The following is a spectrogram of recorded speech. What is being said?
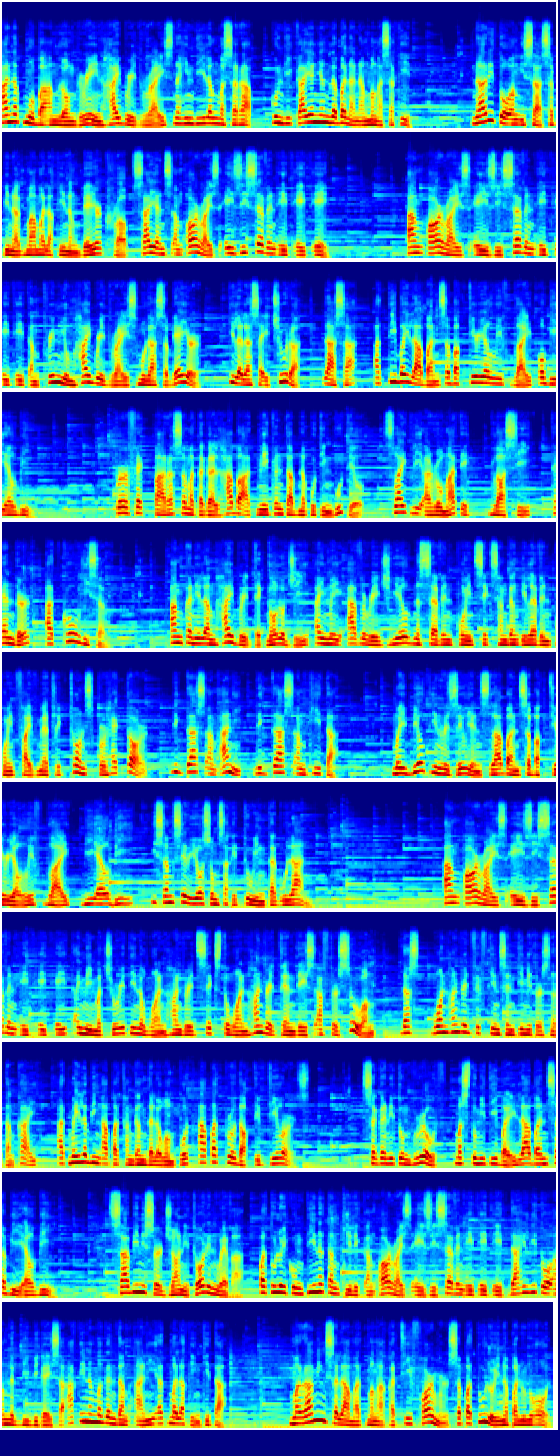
Hanap mo ba ang long grain hybrid rice na hindi lang masarap, kundi kaya niyang labanan ang mga sakit? Narito ang isa sa pinagmamalaki ng Bayer Crop Science ang R-Rice AZ7888. Ang R-Rice AZ7888 ang premium hybrid rice mula sa Bayer, kilala sa itsura, lasa, at tibay laban sa bacterial leaf blight o BLB. Perfect para sa matagal haba at may kantab na puting butil, slightly aromatic, glossy, tender, at cohesive. Ang kanilang hybrid technology ay may average yield na 7.6 hanggang 11.5 metric tons per hectare, ligtas ang ani, ligtas ang kita. May built-in resilience laban sa bacterial leaf blight, BLB, isang seryosong sakit tuwing tag-ulan. Ang R-Rice AZ7888 ay may maturity na 106 to 110 days after suwang, 115 cm na tangkay, at may 14 hanggang 24 productive tillers. Sa ganitong growth, mas tumitibay laban sa BLB. Sabi ni Sir Johnny Torrenueva, patuloy kong tinatangkilik ang R-Rice AZ7888 dahil ito ang nagbibigay sa akin ng magandang ani at malaking kita. Maraming salamat mga ka-tea farmer sa patuloy na panunood.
